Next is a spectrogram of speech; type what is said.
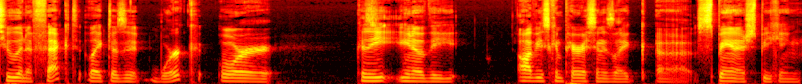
to an effect? Like, does it work or because you know the obvious comparison is like uh, Spanish speaking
